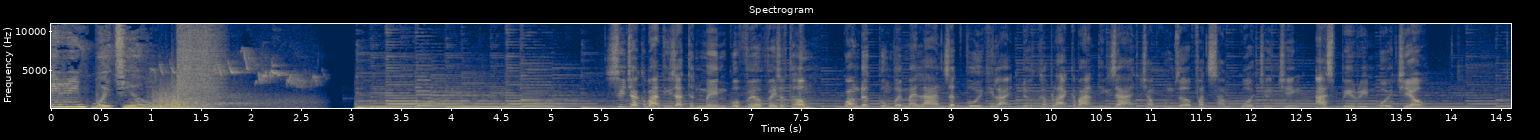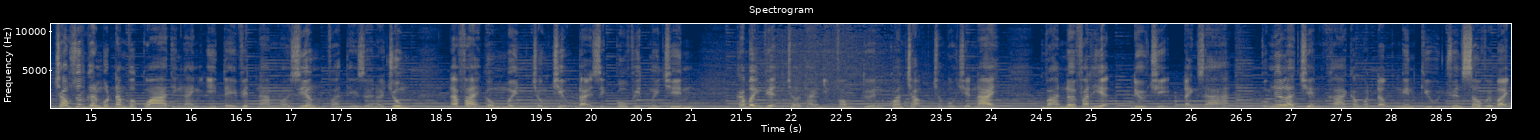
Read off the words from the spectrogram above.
aspirin buổi chiều. Xin chào các bạn thính giả thân mến của VOV Giao thông. Quang Đức cùng với Mai Lan rất vui khi lại được gặp lại các bạn thính giả trong khung giờ phát sóng của chương trình Aspirin buổi chiều. Trong suốt gần một năm vừa qua thì ngành y tế Việt Nam nói riêng và thế giới nói chung đã phải gồng mình chống chịu đại dịch Covid-19. Các bệnh viện trở thành những phòng tuyến quan trọng trong cuộc chiến này và nơi phát hiện, điều trị, đánh giá cũng như là triển khai các hoạt động nghiên cứu chuyên sâu về bệnh.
